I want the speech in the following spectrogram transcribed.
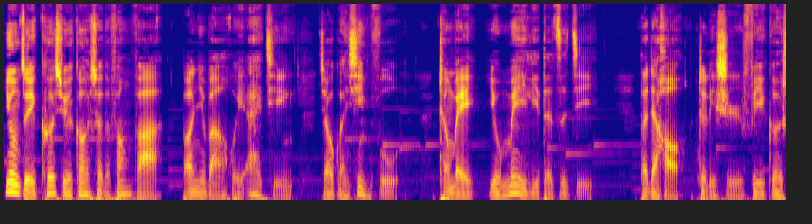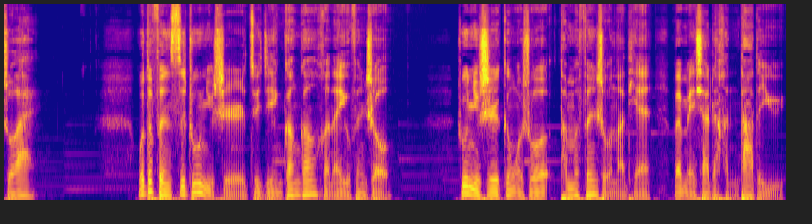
用最科学高效的方法帮你挽回爱情，浇灌幸福，成为有魅力的自己。大家好，这里是飞哥说爱。我的粉丝朱女士最近刚刚和男友分手。朱女士跟我说，他们分手那天外面下着很大的雨，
